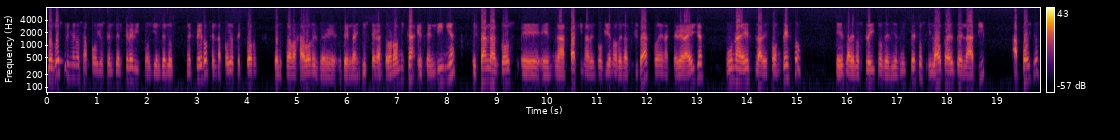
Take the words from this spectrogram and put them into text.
Los dos primeros apoyos, el del crédito y el de los meseros, el apoyo al sector de los trabajadores de, la industria gastronómica, es en línea. Están las dos eh, en la página del gobierno de la ciudad, pueden acceder a ellas. Una es la de Fondeso, que es la de los créditos de 10 mil pesos, y la otra es de la ADIP, Apoyos,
